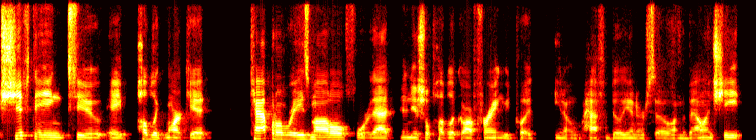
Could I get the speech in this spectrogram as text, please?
shifting to a public market capital raise model for that initial public offering. We put you know half a billion or so on the balance sheet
